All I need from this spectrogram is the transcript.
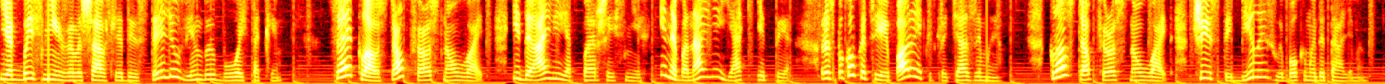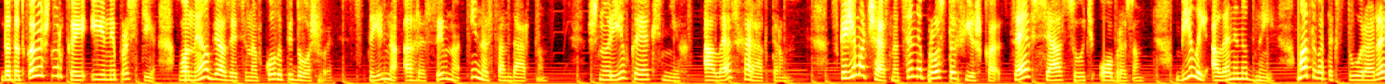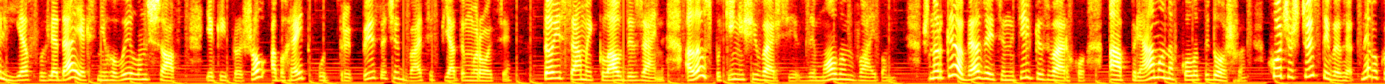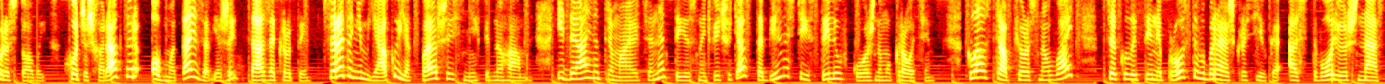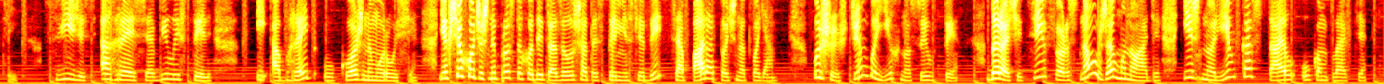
Якби сніг залишав сліди стилю, він би був ось таким. Це Klaus Traub First Snow White, ідеальні як перший сніг, і не банальні, як і ти. Розпаковка цієї пари як відкриття зими. Klaus Traub First Snow White чистий білий з глибокими деталями. Додаткові шнурки і непрості, вони обв'язуються навколо підошви, стильно, агресивно і нестандартно. Шнурівка як сніг, але з характером. Скажімо чесно, це не просто фішка, це вся суть образу. Білий, але не нудний. Матова текстура, рельєф виглядає як сніговий ландшафт, який пройшов апгрейд у 3025 році. Той самий клауд дизайн, але у спокійнішій версії зимовим вайбом. Шнурки обв'язуються не тільки зверху, а прямо навколо підошви. Хочеш чистий вигляд, не використовуй. Хочеш характер, обмотай, зав'яжи та закрути. Всередині м'яко, як перший сніг під ногами. Ідеально тримаються, не тиснуть, відчуття стабільності і стилю в кожному кроці. Klaus Trap First Snow White – це коли ти не просто вибираєш кросівки, а створюєш настрій, свіжість, агресія, білий стиль. І апгрейд у кожному русі. Якщо хочеш не просто ходити, а залишати стильні сліди, ця пара точно твоя. Пиши, з чим би їх носив ти. До речі, ці First Snow вже в монуаді, і шнурівка стайл у комплекті.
